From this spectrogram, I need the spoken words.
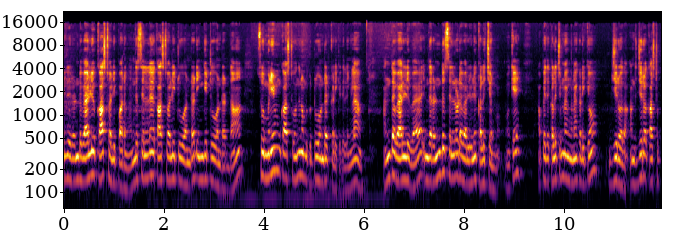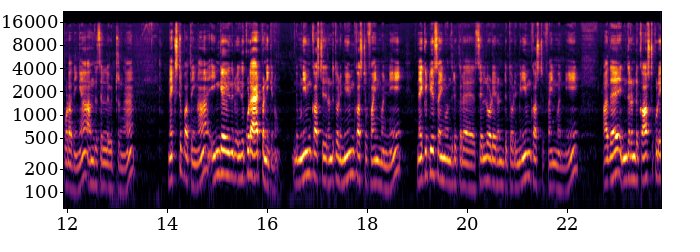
இது ரெண்டு வேல்யூ காஸ்ட் வேல்யூ பாருங்கள் இந்த செல்லில் காஸ்ட் வேல்யூ டூ ஹண்ட்ரட் இங்கே டூ ஹண்ட்ரட் தான். ஸோ மினிமம் காஸ்ட் வந்து நமக்கு டூ ஹண்ட்ரட் கிடைக்குது இல்லைங்களா? அந்த வேல்யூவை இந்த ரெண்டு செல்லோட வேல்யூலையும் கழிச்சிடணும் ஓகே அப்போ இதை கழிச்சோம்னா அங்கே என்ன கிடைக்கும்? ஜீரோ தான். அந்த ஜீரோ காஸ்ட்டு போடாதீங்க. அந்த செல்லில் விட்டுருங்க. நெக்ஸ்ட் பார்த்தீங்கன்னா இங்கே இது இது கூட ஆட் பண்ணிக்கணும். இந்த மினிமம் காஸ்ட் இது ரெண்டுத்தோட மினிமம் காஸ்ட்டு ஃபைன் பண்ணி நெகட்டிவ் சைன் வந்திருக்கிற செல்லோட ரெண்டுத்தோட மினிமம் காஸ்ட்டு ஃபைன் பண்ணி அதை இந்த ரெண்டு காஸ்ட் கூட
